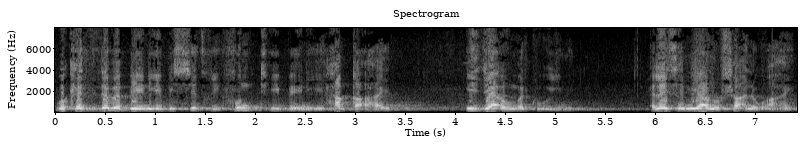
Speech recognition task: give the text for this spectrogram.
wakadaba beeniye bisidqi runtii beeniyey xaqa ahayd idjaahu markuu u yimid alaysa miyaanu shanigu ahayn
